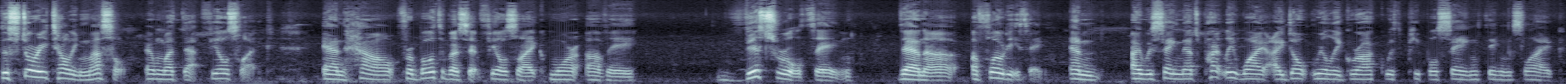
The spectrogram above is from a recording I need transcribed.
the storytelling muscle and what that feels like, and how for both of us it feels like more of a visceral thing than a, a floaty thing. And I was saying that's partly why I don't really grok with people saying things like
